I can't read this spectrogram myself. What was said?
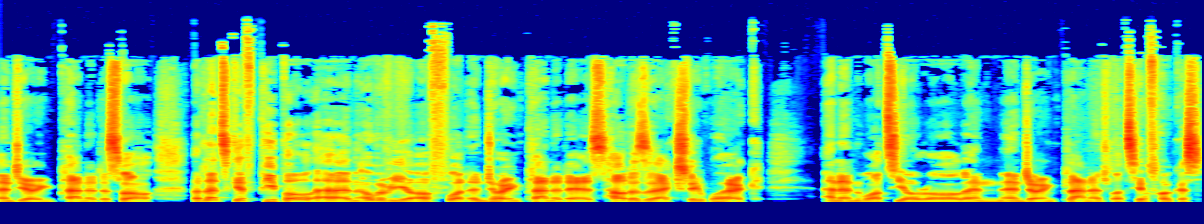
Enduring Planet as well. But let's give people people an overview of what Enduring Planet is? How does it actually work? And then what's your role in Enduring Planet? What's your focus?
